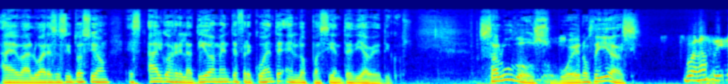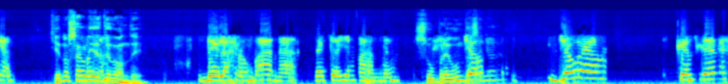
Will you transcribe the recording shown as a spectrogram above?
a evaluar esa situación. Es algo relativamente frecuente en los pacientes diabéticos. Saludos, buenos días. Buenos días. ¿Quién nos habla y desde dónde? De la romana le estoy llamando. Su pregunta, Yo- señora. Yo veo que ustedes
